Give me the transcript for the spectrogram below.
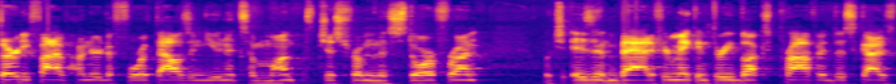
3,500 to 4,000 units a month just from the storefront, which isn't bad. If you're making three bucks profit, this guy's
